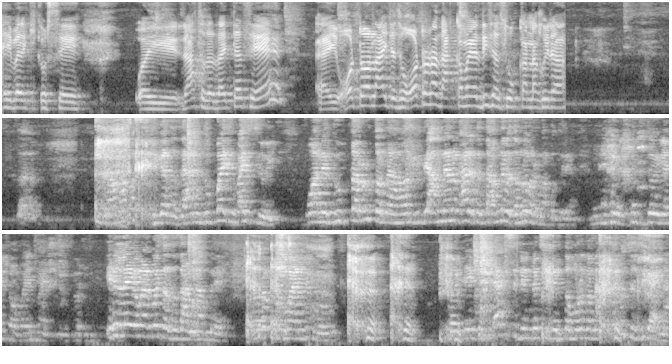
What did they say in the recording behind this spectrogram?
এবারে কি করছে ওই রাস্তাটা যাইতেছে এই অটো লাইতেছে অটোটা ধাক্কা মেরে দিছে চোখ কান্না কইরা ঠিক আছে ওয়ানে দুধ তার উঠতো না আমার যদি আপনারা খালে তো আপনারা জানো করে বাবু ধরে। দইলে সবাই এলে তো জানলাম না। মায়ের দিব। অ্যাক্সিডেন্ট অ্যাক্সিডেন্ট তো মনে করেন আমি কিছু জিগাই না।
